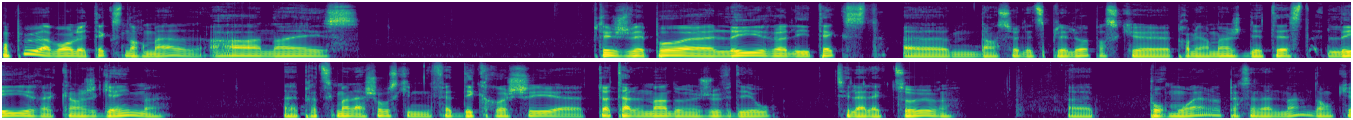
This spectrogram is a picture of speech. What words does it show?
On peut avoir le texte normal. Ah, nice. Je vais pas euh, lire les textes euh, dans ce let's play-là parce que, premièrement, je déteste lire quand je game. Euh, pratiquement la chose qui me fait décrocher totalement d'un jeu vidéo, c'est la lecture. Pour moi, personnellement. Donc,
